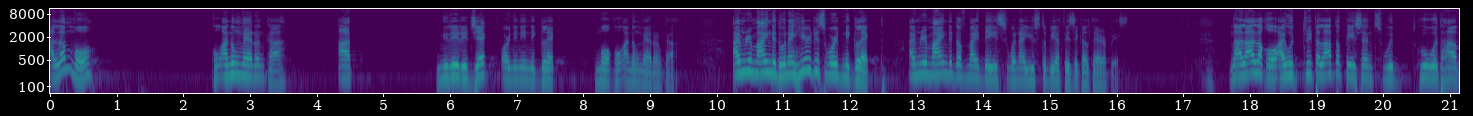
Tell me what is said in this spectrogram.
alam mo kung anong meron ka at nire-reject or nini-neglect mo kung anong meron ka. I'm reminded, when I hear this word neglect, I'm reminded of my days when I used to be a physical therapist. Naalala ko, I would treat a lot of patients with, who would have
